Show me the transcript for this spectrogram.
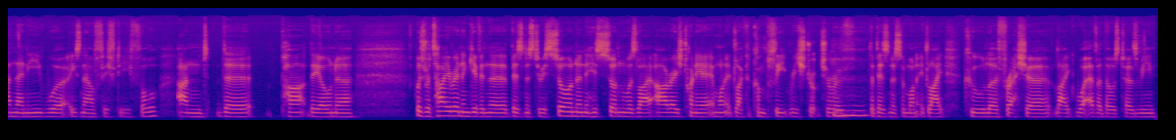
and then he worked. He's now fifty four, and the part the owner was retiring and giving the business to his son, and his son was like our age, 28, and wanted like a complete restructure of Mm-hmm. the business and wanted like cooler, fresher, like whatever those terms mean,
